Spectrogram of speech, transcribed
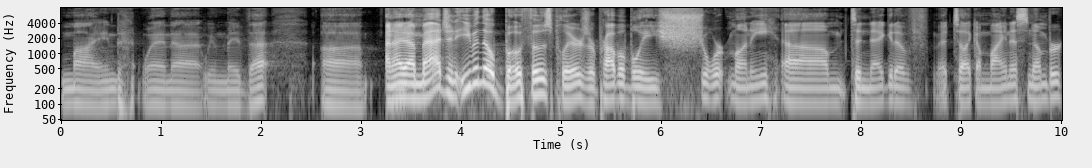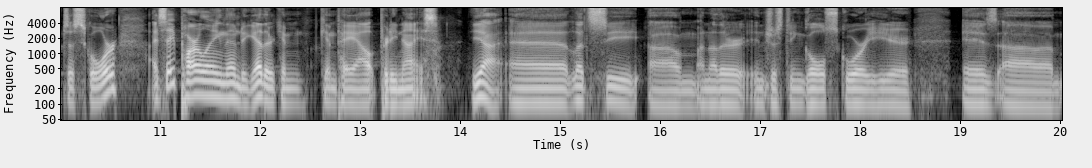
mind when uh, we made that. Uh, And I imagine, even though both those players are probably short money um, to negative to like a minus number to score, I'd say parlaying them together can can pay out pretty nice. Yeah, uh, let's see. Um, another interesting goal scorer here is um,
